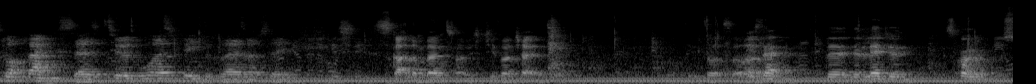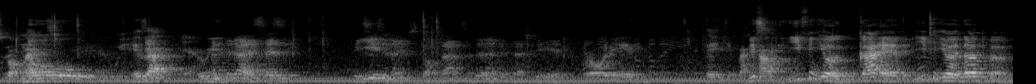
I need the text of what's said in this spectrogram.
Scott Banks says two of the worst FIFA players I've seen. It's Scotland Banks, man. She's on chat. So, so, uh, Is that the, the legend Scott, Scott No. Banks? Is that I who don't know, it says the username Scott Banks. I don't know if it's actually him. roll it in, take it back This, out? you think you're a guy, innit? You think you're a dad, man.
